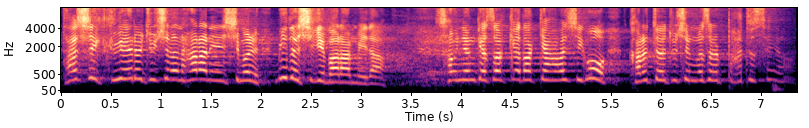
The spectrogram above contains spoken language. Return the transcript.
다시 기회를 주시는 하나님이심을 믿으시기 바랍니다. 성령께서 깨닫게 하시고 가르쳐 주시는 것을 받으세요.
